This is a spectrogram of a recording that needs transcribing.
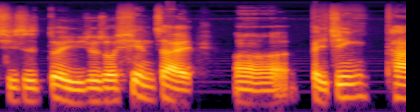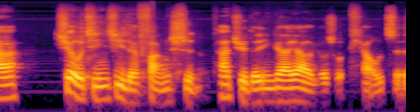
其实对于就是说现在呃北京他旧经济的方式呢，他觉得应该要有所调整。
